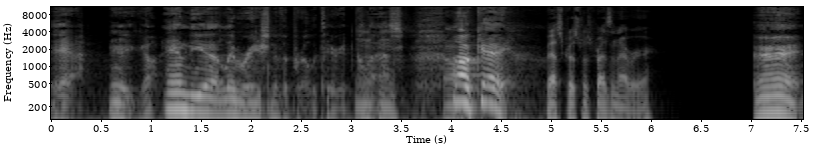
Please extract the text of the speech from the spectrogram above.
Yeah. There you go. And the uh, liberation of the proletariat Mm-hmm. class. Oh. Okay. Best Christmas present ever. All right.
